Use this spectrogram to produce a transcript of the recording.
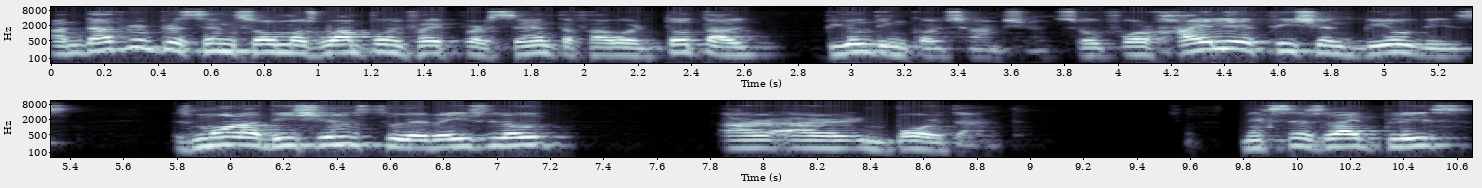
And that represents almost 1.5% of our total building consumption. So for highly efficient buildings, small additions to the base load are, are important. Next slide, please.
